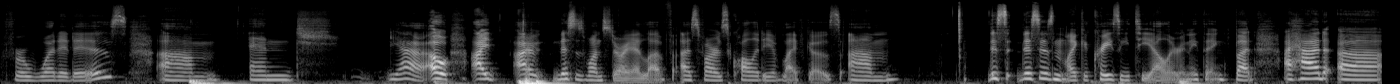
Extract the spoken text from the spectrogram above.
for what it is. Um, and yeah. Oh, I, I, this is one story I love as far as quality of life goes. Um, this, this isn't like a crazy TL or anything, but I had, uh,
